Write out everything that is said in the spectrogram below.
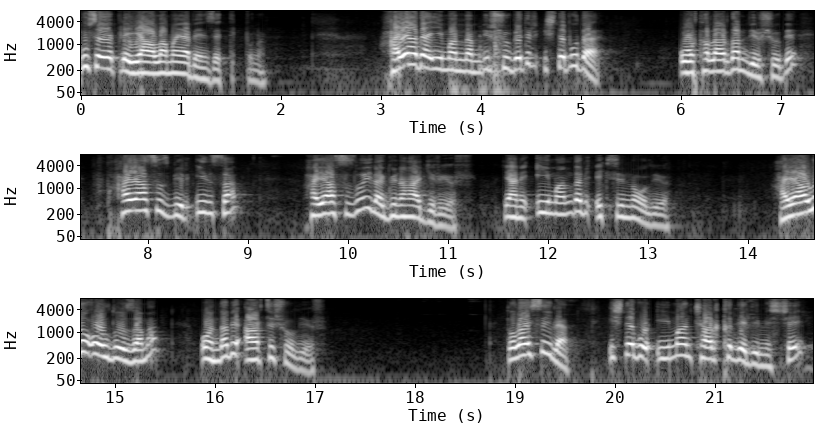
Bu sebeple yağlamaya benzettik bunu. Haya da imandan bir şubedir. İşte bu da ortalardan bir şube. Hayasız bir insan hayasızlığıyla günaha giriyor. Yani imanda bir eksilme oluyor. Hayalı olduğu zaman onda bir artış oluyor. Dolayısıyla işte bu iman çarkı dediğimiz şey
